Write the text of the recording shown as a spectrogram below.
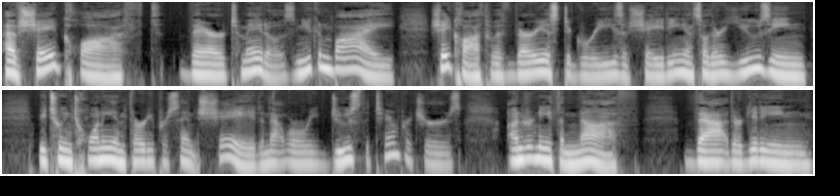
have shade clothed their tomatoes. And you can buy shade cloth with various degrees of shading. And so they're using between 20 and 30% shade, and that will reduce the temperatures underneath enough that they're getting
